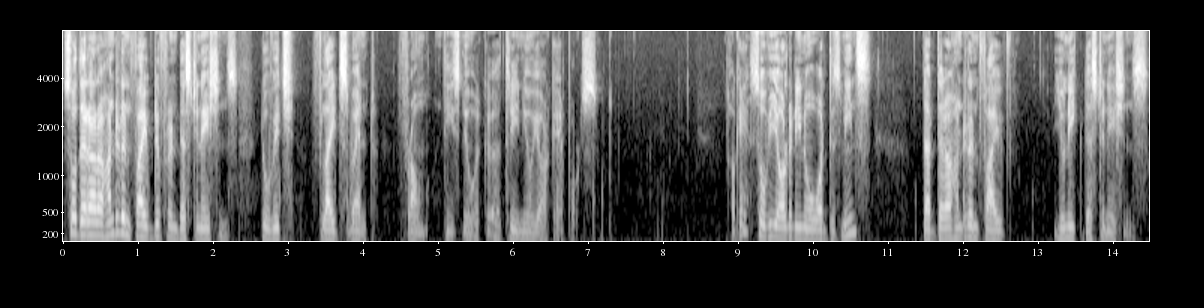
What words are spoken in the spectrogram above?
so there are 105 different destinations to which flights went from these Newark, uh, three New York airports. Okay so we already know what this means that there are 105 unique destinations.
